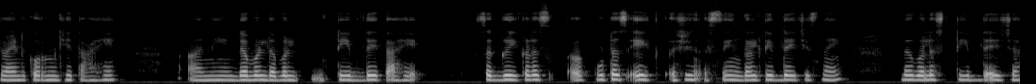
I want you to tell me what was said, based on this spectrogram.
जॉईंट करून घेत आहे आणि डबल डबल टीप देत आहे. सगळीकडंच कुठंच एक अशी सिंगल टीप द्यायचीच नाही डबलच टीप द्यायच्या.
